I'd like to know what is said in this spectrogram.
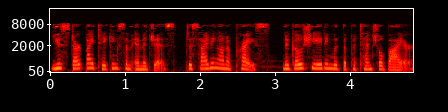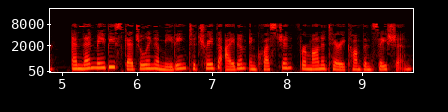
You start by taking some images, deciding on a price, negotiating with the potential buyer, and then maybe scheduling a meeting to trade the item in question for monetary compensation.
